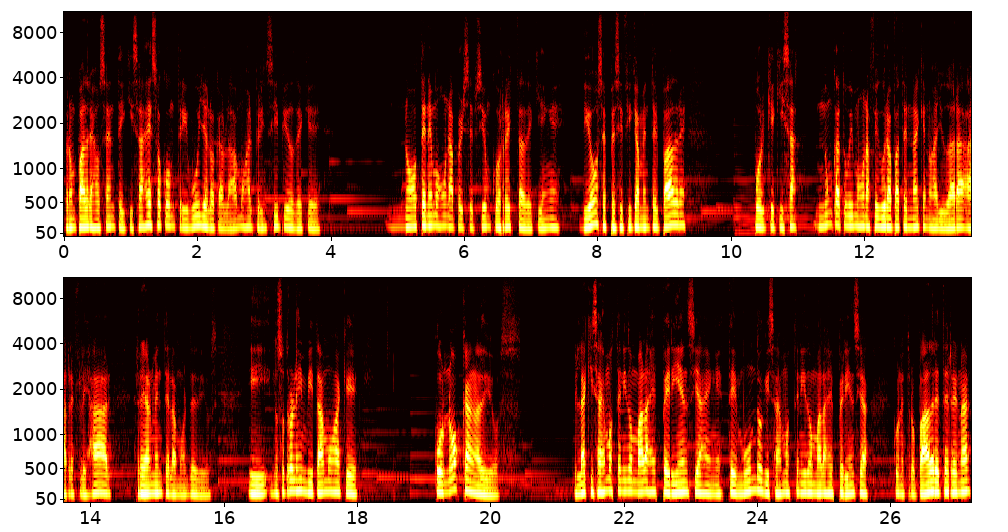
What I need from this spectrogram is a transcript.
fueron padres ausentes y quizás eso contribuye a lo que hablábamos al principio de que no tenemos una percepción correcta de quién es Dios, específicamente el Padre, porque quizás nunca tuvimos una figura paternal que nos ayudara a reflejar realmente el amor de Dios. Y nosotros les invitamos a que conozcan a Dios. ¿verdad? Quizás hemos tenido malas experiencias en este mundo, quizás hemos tenido malas experiencias con nuestro Padre terrenal,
